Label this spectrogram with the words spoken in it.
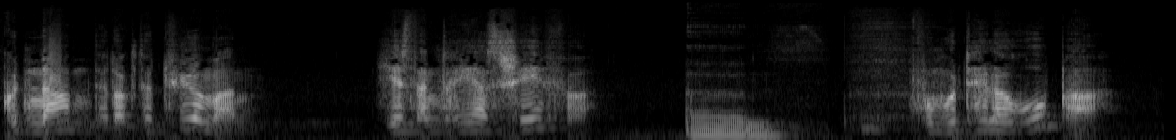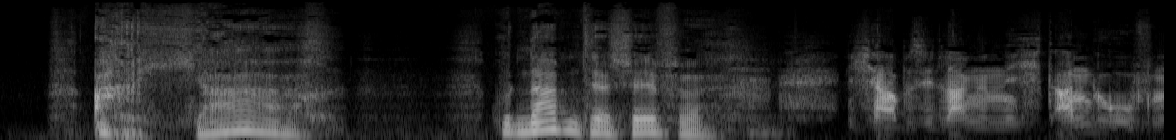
Guten Abend, Herr Dr. Thürmann. Hier ist Andreas Schäfer. Vom Hotel Europa. ach ja. Guten Abend, Herr Schäfer. Ich habe Sie lange nicht angerufen.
